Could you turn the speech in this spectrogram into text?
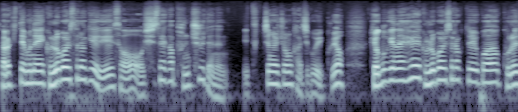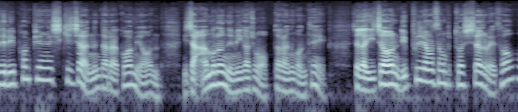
자, 그렇기 때문에 글로벌 세력에 의해서 시세가 분출되는 이 특징을 좀 가지고 있고요. 결국에는 해외 글로벌 세력들과 고래들이 펌핑을 시키지 않는다라고 하면 이제 아무런 의미가 좀 없다라는 건데 제가 이전 리플 영상부터 시작을 해서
